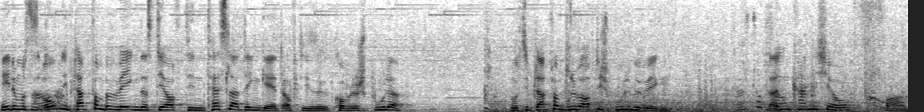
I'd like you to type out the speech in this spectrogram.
Nee, du musst es oben die Plattform bewegen, dass die auf den Tesla-Ding geht, auf diese komische Spule. Du musst die Plattform drüber auf die Spule bewegen. Das ist doch Dann kann ich hier hochfahren.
